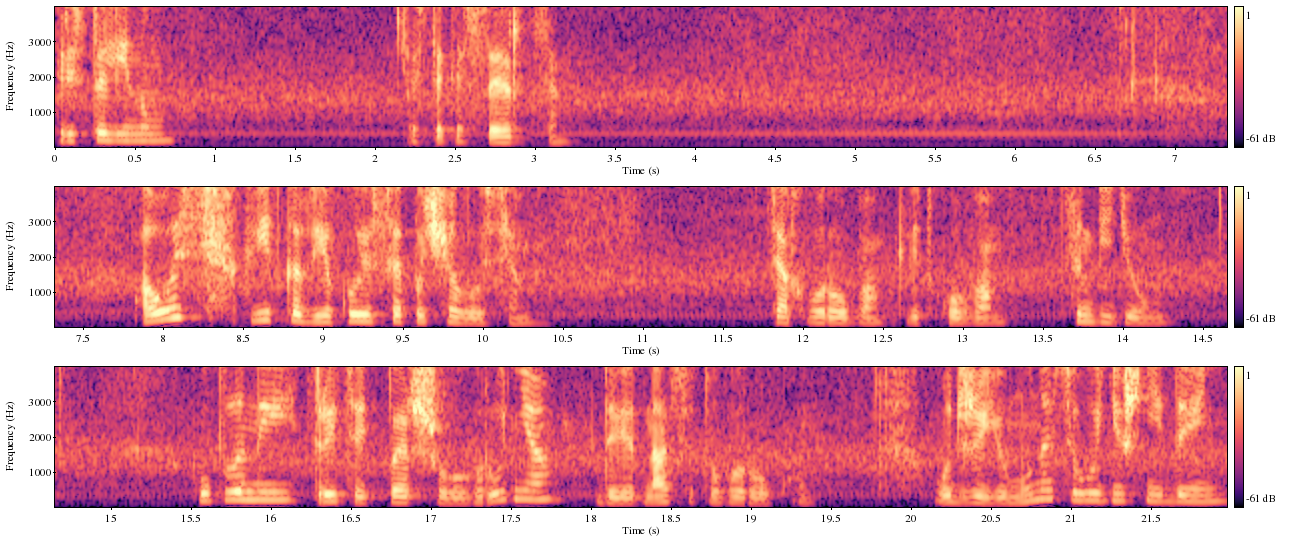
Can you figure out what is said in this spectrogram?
крісталіном. Ось таке серце. А ось квітка, з якої все почалося. Ця хвороба квіткова. Цимбідіум. Куплений 31 грудня 2019 року. Отже, йому на сьогоднішній день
